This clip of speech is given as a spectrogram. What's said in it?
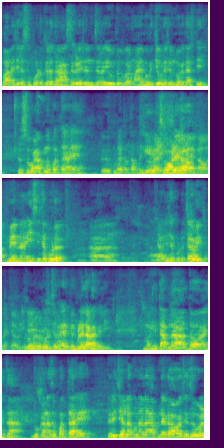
बालाजीला सपोर्ट करत राहा. सगळेजण जर युट्यूबवर माय बघत जेवढे जण बघत असतील तर सोहळा आपला पत्ता आहे. कुठं पत्ता आपला? हे सोहाळे. गाव. मेन इशीच्या पुढं. पुढं. चावडी. रोडच्या बाहेर पिंपळ्या झाडाखाली. मग इथं आपला ह्याचा दुकानाचा पत्ता आहे तरी ज्याला कोणाला आपल्या गावाच्या जवळ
